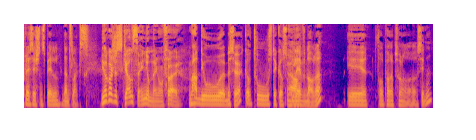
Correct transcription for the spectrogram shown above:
PlayStation-spill, den slags. Vi har kanskje skrensa innom det en gang før. Vi hadde jo besøk av to stykker som Ja. levde av det i, for et par episoder siden.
